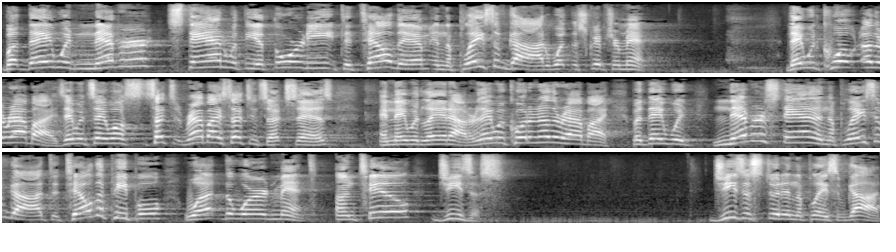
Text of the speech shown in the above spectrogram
but they would never stand with the authority to tell them in the place of God what the scripture meant. They would quote other rabbis. They would say, well, such, Rabbi such and such says, and they would lay it out. Or they would quote another rabbi, but they would never stand in the place of God to tell the people what the word meant until Jesus. Jesus stood in the place of God.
